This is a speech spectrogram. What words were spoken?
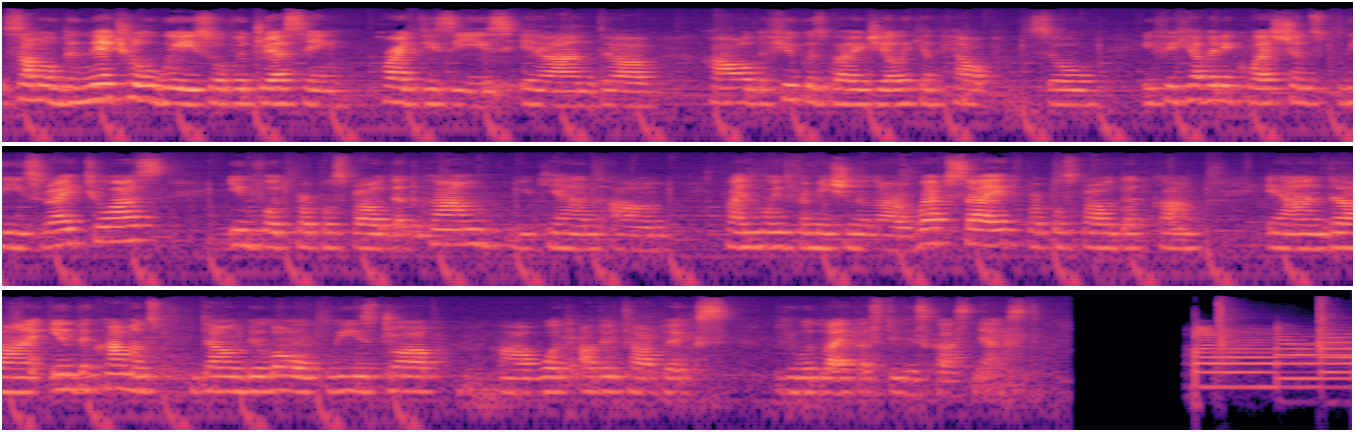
some of the natural ways of addressing heart disease and uh, how the Fucus Biojelly can help. So if you have any questions, please write to us, info at purplesprout.com. You can um, find more information on our website, purplesprout.com. And uh, in the comments down below, please drop uh, what other topics you would like us to discuss next. Música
